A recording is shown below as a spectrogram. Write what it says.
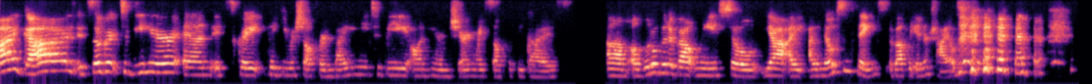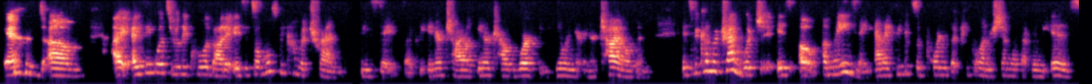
Hi, guys. It's so great to be here. And it's great. Thank you, Michelle, for inviting me to be on here and sharing myself with you guys. Um, a little bit about me. So, yeah, I, I know some things about the inner child. and um, I, I think what's really cool about it is it's almost become a trend these days like the inner child, inner child work and healing your inner child. And it's become a trend, which is oh, amazing. And I think it's important that people understand what that really is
